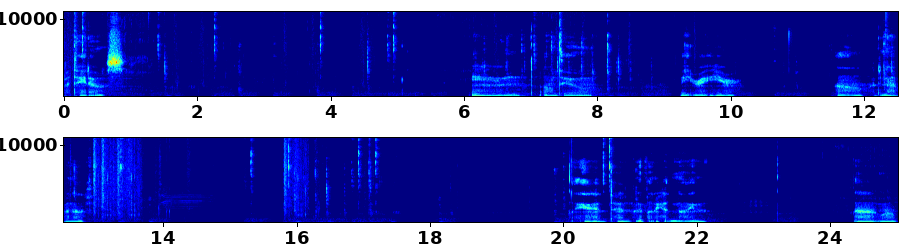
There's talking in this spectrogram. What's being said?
potatoes. And I'll do wheat right here. Oh, I didn't have enough. I had 10. I thought I had 9. Uh, well,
